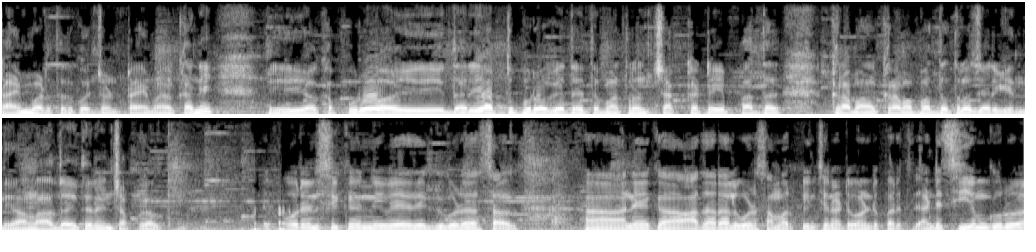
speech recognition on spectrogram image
టైం పడుతుంది కొంచెం టైం. కానీ ఈ యొక్క పురో ఈ దర్యాప్తు పురోగతి అయితే మాత్రం చక్కటి పద్ధ క్రమ క్రమ పద్ధతిలో జరిగింది. అలా అదైతే నేను చెప్పగలుగుతాను. ఫోరెన్సిక్ నివేదిక కూడా అనేక ఆధారాలు కూడా సమర్పించినటువంటి పరిస్థితి. అంటే సీఎం గురు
